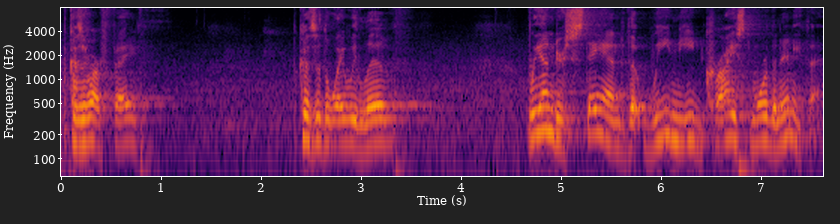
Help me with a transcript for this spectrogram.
because of our faith, because of the way we live, we understand that we need Christ more than anything.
